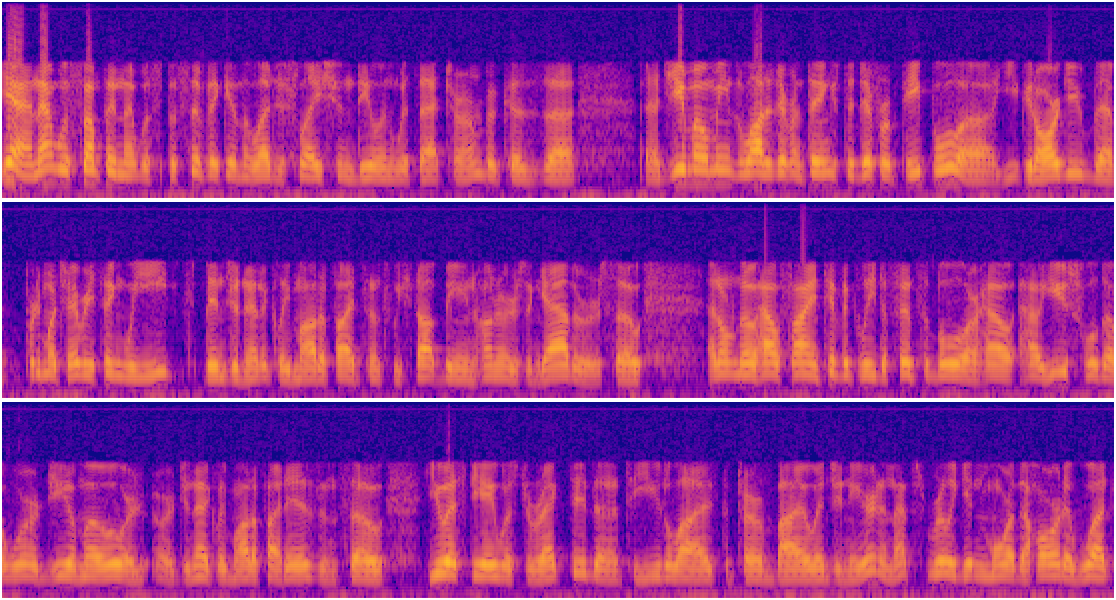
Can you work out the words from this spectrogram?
Yeah, and that was something that was specific in the legislation dealing with that term because uh, uh, GMO means a lot of different things to different people. Uh, you could argue that pretty much everything we eat has been genetically modified since we stopped being hunters and gatherers. So I don't know how scientifically defensible or how, how useful the word GMO or, or genetically modified is, and so USDA was directed uh, to utilize the term bioengineered, and that's really getting more at the heart of what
